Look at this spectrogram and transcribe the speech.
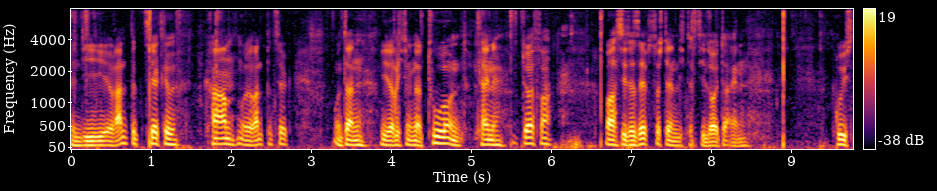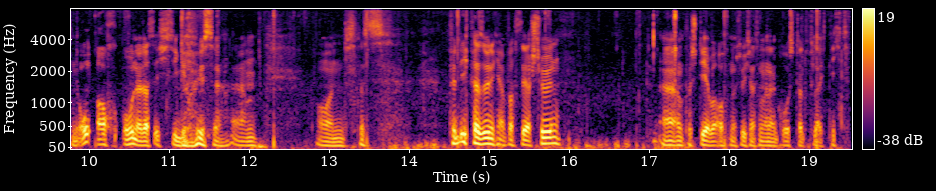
in die Randbezirke kam oder Randbezirk und dann wieder Richtung Natur und kleine Dörfer, war es wieder selbstverständlich, dass die Leute einen grüßen, auch ohne dass ich sie grüße. Und das finde ich persönlich einfach sehr schön. Äh, verstehe aber auch natürlich, dass man in einer Großstadt vielleicht nicht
